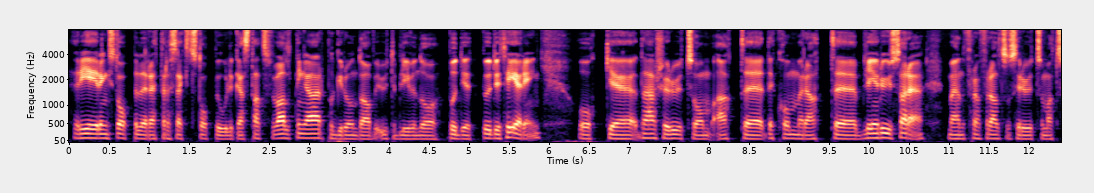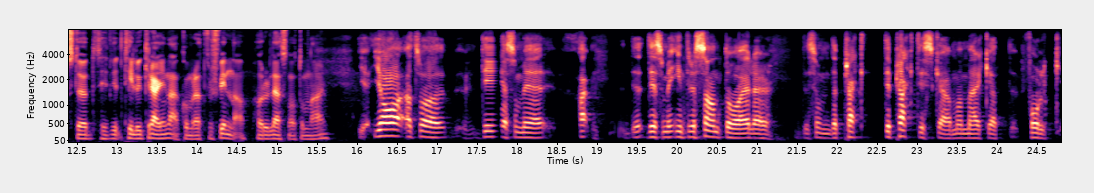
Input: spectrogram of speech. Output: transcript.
regeringsstopp eller rättare sagt stopp i olika statsförvaltningar på grund av utebliven då budget, budgetering. Och eh, det här ser ut som att eh, det kommer att eh, bli en rysare, men framförallt så ser det ut som att stödet till, till Ukraina kommer att försvinna. Har du läst något om det här? Ja, alltså det som är, ah, det, det som är intressant då, eller det som det, prakt, det praktiska, man märker att folk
